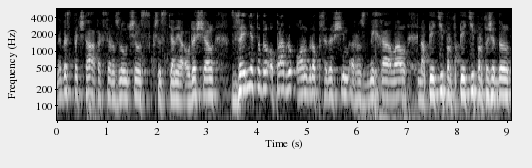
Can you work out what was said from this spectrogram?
nebezpečná a tak se rozloučil s křesťany a odešel. Zřejmě to byl opravdu on, kdo především rozdmychával napětí, pětí, protože byl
